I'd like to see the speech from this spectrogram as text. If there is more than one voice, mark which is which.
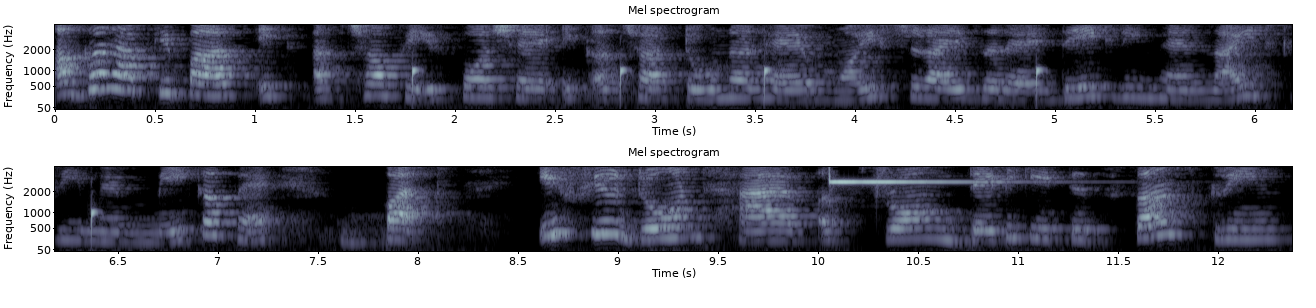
Speaker 1: अगर आपके पास एक अच्छा फेस वॉश है, एक अच्छा टोनर है मॉइस्चराइजर है डे क्रीम है नाइट क्रीम है मेकअप है but if you don't have a strong dedicated sunscreen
